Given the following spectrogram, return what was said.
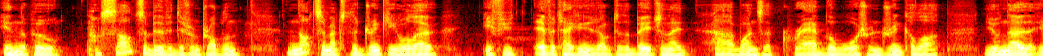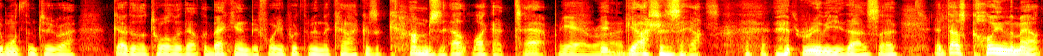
in the pool. Now, salt's a bit of a different problem, not so much the drinking, although if you're ever taking your dog to the beach and they are ones that grab the water and drink a lot, you'll know that you want them to uh, go to the toilet out the back end before you put them in the car because it comes out like a tap. Yeah, right. It gushes out. it really does. So it does clean them out.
